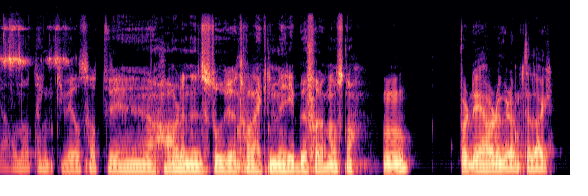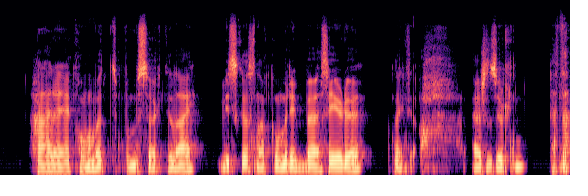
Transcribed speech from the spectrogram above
Ja, og nå tenker vi oss at vi har denne store tallerkenen med ribbe foran oss da. Mm. For det har du glemt i dag. Her er jeg kommet på besøk til deg. Vi skal snakke om ribbe, sier du. Og tenkte, åh, jeg er så sulten. Dette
